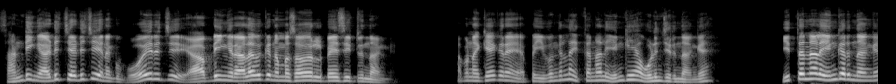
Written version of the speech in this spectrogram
சண்டிங்க அடிச்சு அடிச்சு எனக்கு போயிருச்சு அப்படிங்கிற அளவுக்கு நம்ம சகோதரர்கள் பேசிட்டு இருந்தாங்க. அப்போ நான் கேட்குறேன் இப்போ இவங்கெல்லாம் இத்தனை நாள் எங்கேயா ஒளிஞ்சிருந்தாங்க? இத்தனை நாள் எங்கே இருந்தாங்க?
